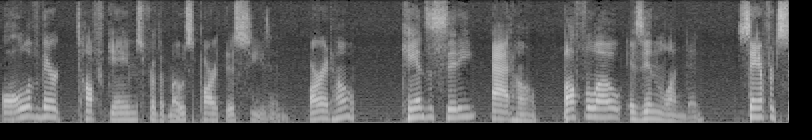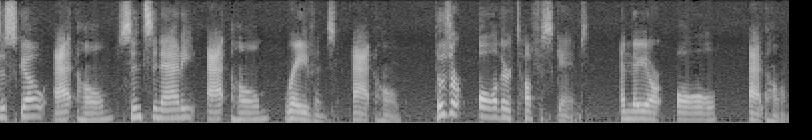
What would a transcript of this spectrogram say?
All of their tough games for the most part this season are at home. Kansas City at home. Buffalo is in London. San Francisco at home. Cincinnati at home. Ravens at home. Those are all their toughest games, and they are all at home.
